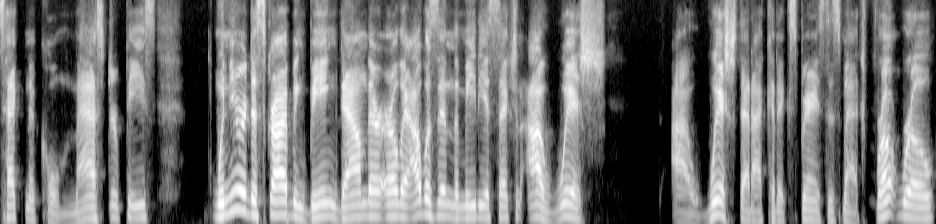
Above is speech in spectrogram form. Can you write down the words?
technical masterpiece. When you were describing being down there earlier, I was in the media section. I wish I wish that I could experience this match front row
